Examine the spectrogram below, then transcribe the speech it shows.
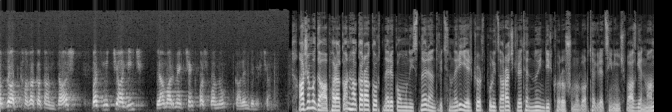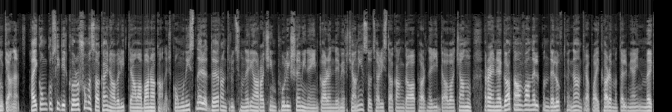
ազատ քաղաքական դաշտ, բայց մի ճահիճ, դրա համար մենք չենք պաշտպանում Կարեն Դեմիրճյանին։ Այժմը գաղափարական հակառակորդները կոմունիստները ընտրությունների երկրորդ փուլից առաջ գրեթե նույն դիրքորոշումը ворթեգրեցին, ինչ Վազգեն Մանուկյանը։ Հայկոմկուսի դիրքորոշումը սակայն ավելի տրամաբանական էր։ Կոմունիստները դեռ ընտրությունների առաջին փուլի շեմին էին Կարեն Դեմիրճյանին սոցիալիստական գաղափարների դավաճան ու ռենեգատ անվանել, պնդելով, թե նա ընտրապայքարը մտել միայն մեկ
